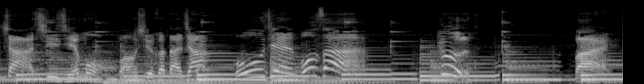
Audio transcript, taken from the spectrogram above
下期节目，广旭和大家不见不散。Good，bye。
